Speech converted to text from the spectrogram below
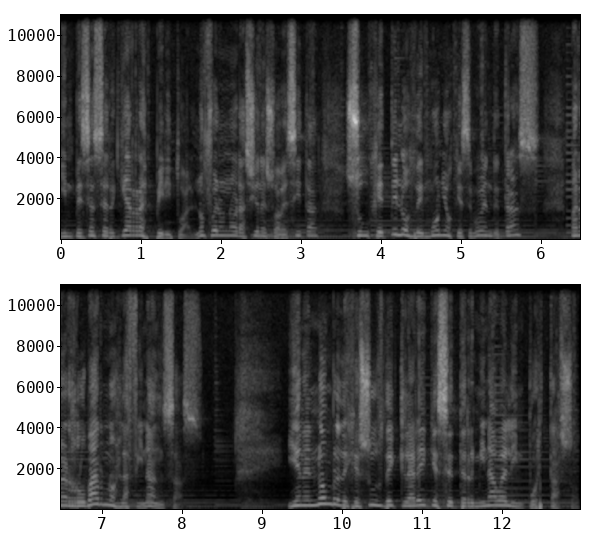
y empecé a hacer guerra espiritual. No fueron oraciones suavecitas, sujeté los demonios que se mueven detrás para robarnos las finanzas. Y en el nombre de Jesús declaré que se terminaba el impuestazo.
